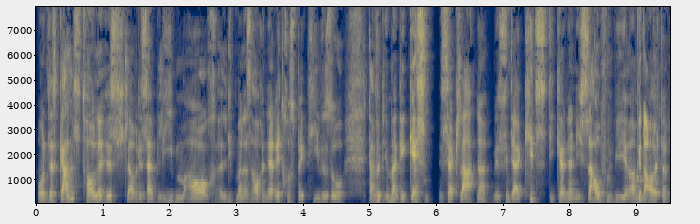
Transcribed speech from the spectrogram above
Und das ganz Tolle ist, ich glaube, deshalb lieben auch, liebt man das auch in der Retrospektive so, da wird immer gegessen. Ist ja klar, ne? Es sind ja Kids, die können ja nicht saufen wie ähm, genau. heute.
